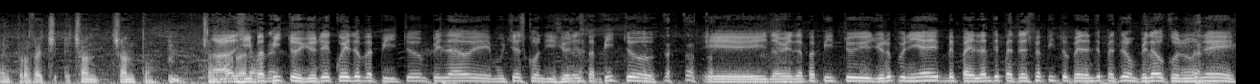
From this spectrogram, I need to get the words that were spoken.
el profe Chon, Chonto. Chonto ah, sí, papito, yo recuerdo, papito, un pelado de muchas condiciones, papito. Eh, la verdad, papito, yo lo ponía para adelante, para atrás, papito, para adelante, para atrás, un pelado con un eh,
